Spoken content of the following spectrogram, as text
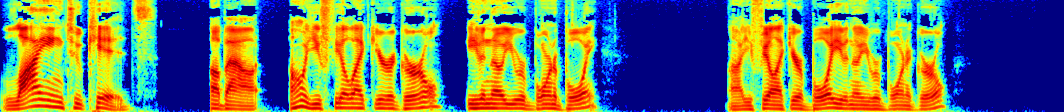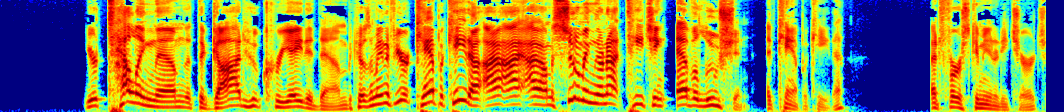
lying to kids about, oh, you feel like you're a girl even though you were born a boy? Uh, you feel like you're a boy even though you were born a girl? You're telling them that the God who created them, because I mean, if you're at Camp Akita, I, I, I'm assuming they're not teaching evolution at Camp Akita, at First Community Church.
